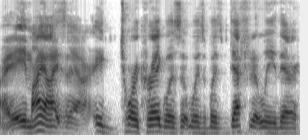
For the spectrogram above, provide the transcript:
in my eyes, uh, Torrey Craig was was was definitely their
